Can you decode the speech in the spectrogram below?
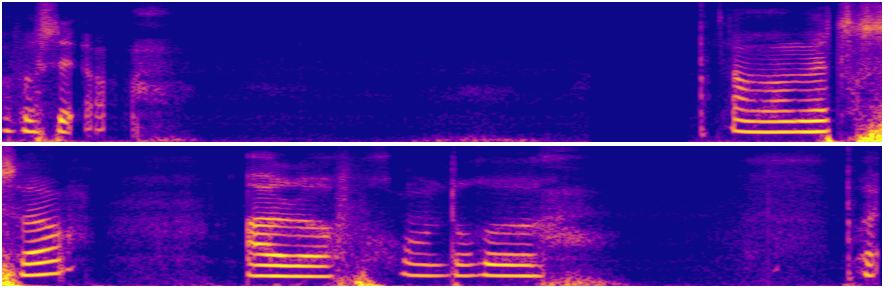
Va passer On va mettre ça. Alors, prendre... Euh, ouais.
